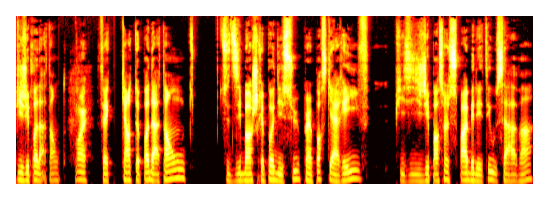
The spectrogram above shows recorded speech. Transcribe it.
puis j'ai pas d'attente. Ouais. Fait que quand t'as pas d'attente, tu te dis, bah, je serai pas déçu, peu importe ce qui arrive. Puis j'ai passé un super bel été aussi avant.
